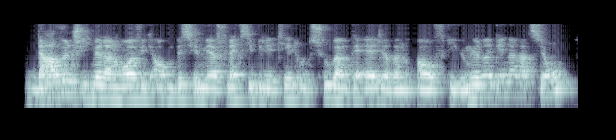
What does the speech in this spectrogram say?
da wünsche ich mir dann häufig auch ein bisschen mehr Flexibilität und Zugang der Älteren auf die jüngere Generation.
